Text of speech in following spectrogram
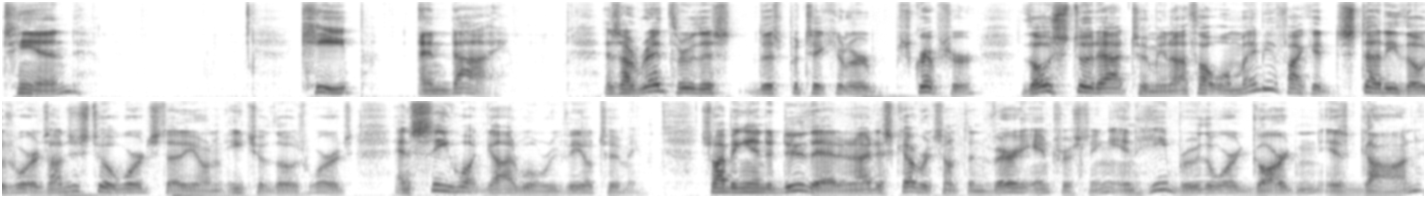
tend, keep and die as I read through this this particular scripture, those stood out to me, and I thought, well, maybe if I could study those words, I'll just do a word study on each of those words and see what God will reveal to me. So I began to do that, and I discovered something very interesting. In Hebrew, the word garden is gan.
